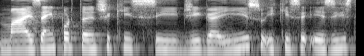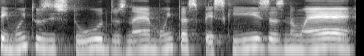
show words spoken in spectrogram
Mas é importante que se diga isso e que se, existem muitos estudos, né? Muitas pesquisas. Não é,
